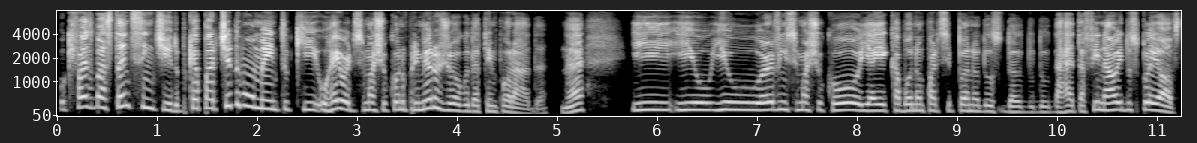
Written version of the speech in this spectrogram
O que faz bastante sentido, porque a partir do momento que o Hayward se machucou no primeiro jogo da temporada, né? E, e, o, e o Irving se machucou e aí acabou não participando do, do, da reta final e dos playoffs.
